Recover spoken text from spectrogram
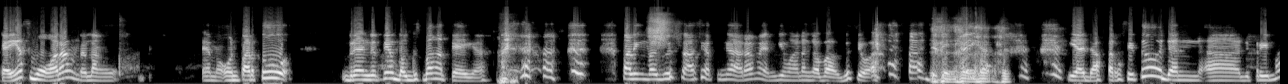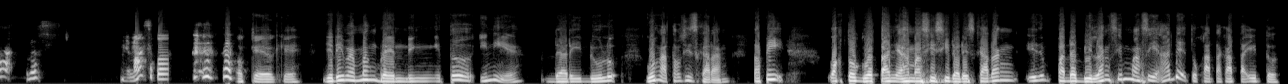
Kayaknya semua orang memang emang Unpar tuh brandednya bagus banget kayaknya. paling bagus Asia Tenggara men gimana nggak bagus coba. jadi ya, ya daftar situ dan uh, diterima terus ya masuk. Oke oke. Okay, okay. Jadi memang branding itu ini ya dari dulu. Gue nggak tahu sih sekarang, tapi waktu gue tanya sama Sisi dari sekarang, itu pada bilang sih masih ada tuh kata-kata itu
